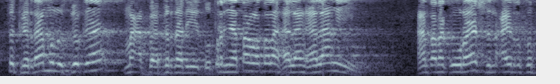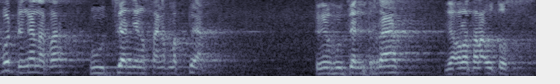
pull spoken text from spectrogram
segera menuju ke Ma'badr tadi itu. Ternyata Allah Taala halang-halangi antara Quraisy dan air tersebut dengan apa? Hujan yang sangat lebat. Dengan hujan deras yang Allah Taala utus.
